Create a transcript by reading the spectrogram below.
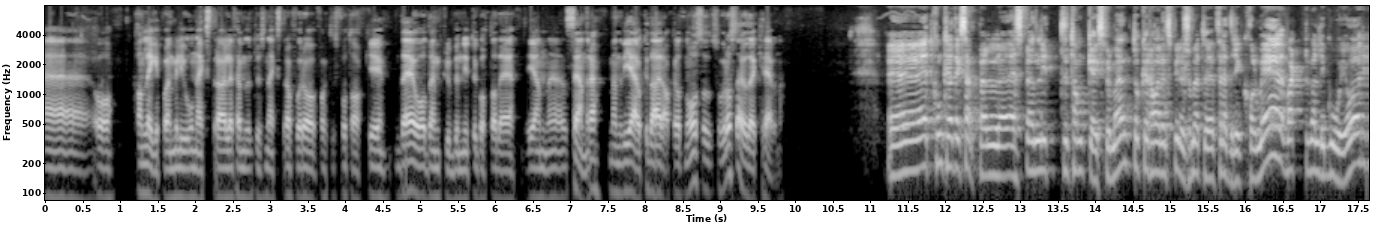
og kan legge på en million ekstra eller 500 000 ekstra for å faktisk få tak i det, og den klubben nyter godt av det igjen eh, senere. Men vi er jo ikke der akkurat nå, så for oss er jo det krevende. Eh, et konkret eksempel, Espen, litt tankeeksperiment. Dere har en spiller som heter Fredrik Holmé, vært veldig god i år.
